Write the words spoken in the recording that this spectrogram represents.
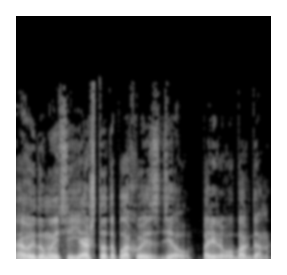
«А вы думаете, я что-то плохое сделал?» — парировал Богдан.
